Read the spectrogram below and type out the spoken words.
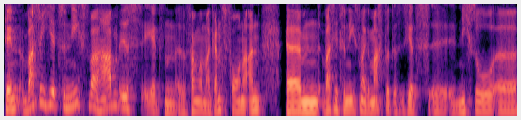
denn was Sie hier zunächst mal haben, ist jetzt, also fangen wir mal ganz vorne an, ähm, was hier zunächst mal gemacht wird, das ist jetzt äh, nicht so äh,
